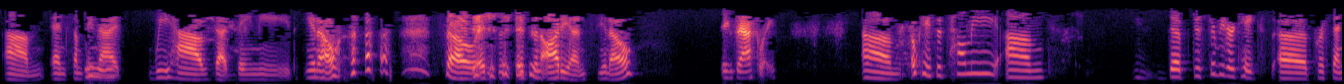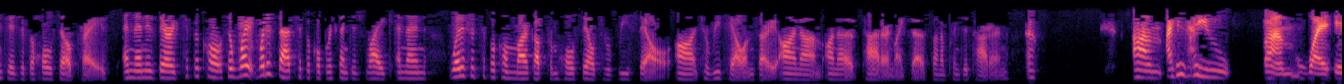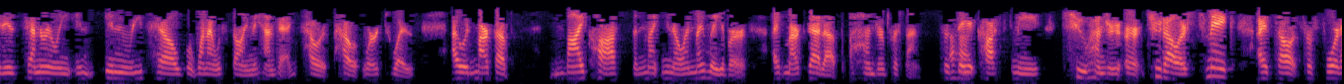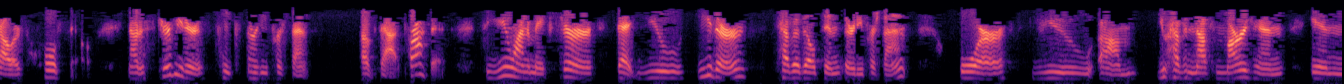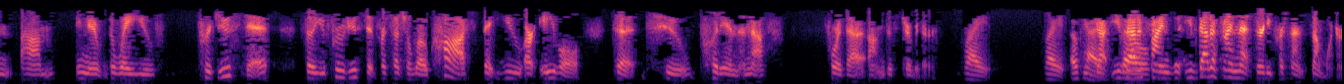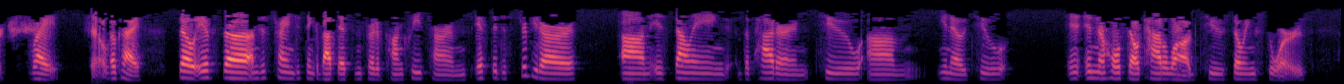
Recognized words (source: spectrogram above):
um, and something Mhm. that we have that they need, you know. so it's it's an audience, you know. Exactly. Um, okay, so tell me, um, the distributor takes a percentage of the wholesale price, and then is there a typical? So what what is that typical percentage like? And then what is the typical markup from wholesale to resale uh, to retail? I'm sorry, on um, on a pattern like this, on a printed pattern. Um, I can tell you um, what it is generally in in retail, but when I was selling the handbags, how it how it worked was I would mark up my costs and my you know and my labor. I'd mark that up a hundred percent. So Uh-huh. say it cost me two hundred or two dollars to make, I'd sell it for four dollars wholesale. Now distributors take thirty percent of that profit. So you want to make sure that you either have a built-in 30% or you um, you have enough margin in um, in your, the way you've produced it. So you've produced it for such a low cost that you are able to to put in enough for that um, distributor. Right. Right. Okay. You've got you've so, got to find that. you've got to find that 30% somewhere. right. So Okay. So if the, I'm just trying to think about this in sort of concrete terms. If the distributor um, is selling the pattern to, um, you know, to in, in their wholesale catalog to sewing stores,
